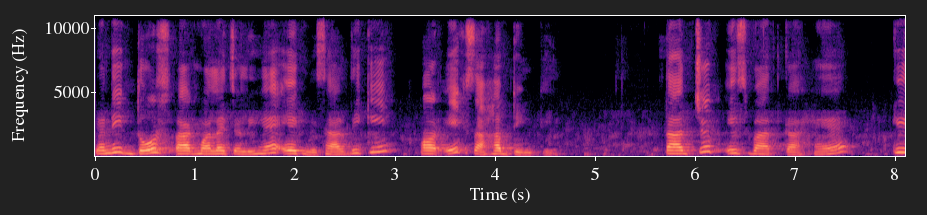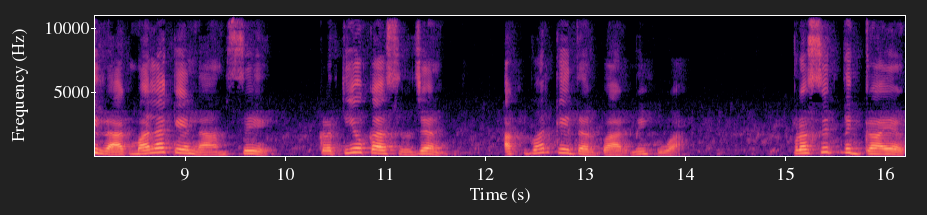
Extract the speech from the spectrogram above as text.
यानी दो रागमालाएँ चली हैं, एक निसारदी की और एक साहबदीन की। ताज्जुब इस बात का है कि रागमाला के नाम से कृतियों का सृजन अकबर के दरबार में हुआ। प्रसिद्ध गायक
